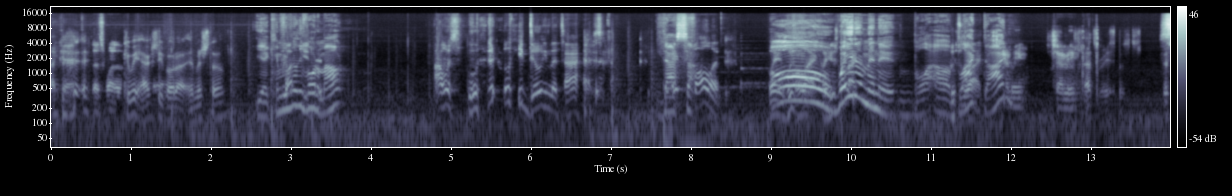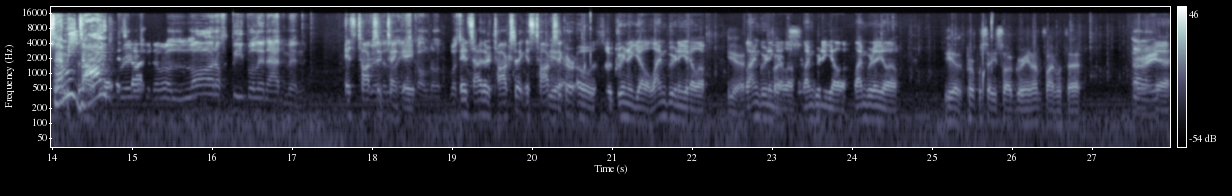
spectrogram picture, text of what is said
Okay, that's one of Can we actually vote out Image though? Yeah, can we Fuck really you, vote dude. him out? I was literally doing the task. That's it's Fallen. Wait, oh, who's black? wait Who's a minute. Bla- uh, Black black? died. Semi. Semi. That's racist. It's Semi died? sad. It's Pretty not- sure there were a lot of people in admin. It's toxic tank lights eight. called uh, It's wrong? either toxic, it's toxic Yeah. or O. So green or yellow. Lime green or yellow. Yeah. Lime green and yellow. Lime green and yellow. Lime green and yellow. Yeah, the purple said he saw green. I'm fine with that. Alright. Yeah.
